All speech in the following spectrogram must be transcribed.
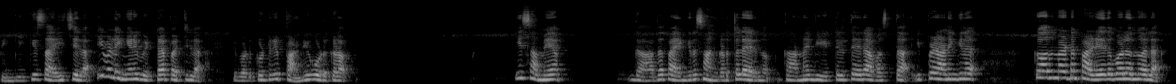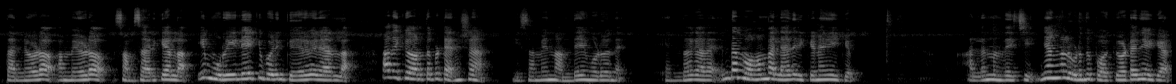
പിങ്കിക്ക് സഹിച്ചില്ല. ഇവളിങ്ങനെ വിട്ടാൽ പറ്റില്ല. ഇവൾക്കൊട്ടൊരു പണി കൊടുക്കണം. ഈ സമയം ഗാഥ ഭയങ്കര സങ്കടത്തിലായിരുന്നു. കാരണം വീട്ടിലത്തെ ഒരു അവസ്ഥ. ഇപ്പോഴാണെങ്കിൽ ഗൗതമേട്ടൻ പഴയതുപോലെ ഒന്നുമല്ല തന്നോടോ അമ്മയോടോ സംസാരിക്കാറില്ല. ഈ മുറിയിലേക്ക് പോലും കയറി വരാറില്ല. അതൊക്കെ ഓർത്തപ്പോൾ ടെൻഷനാണ് ഈ സമയം നന്ദയും കൂടെ വന്നേ. എന്താ കഥ? എന്താ മുഖം വല്ലാതിരിക്കണേന്ന് ചോദിക്കും അല്ല നന്ദേച്ചി ഞങ്ങൾ ഇവിടുന്ന് പോയിക്കോട്ടെ എന്ന് ചോദിക്കാം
